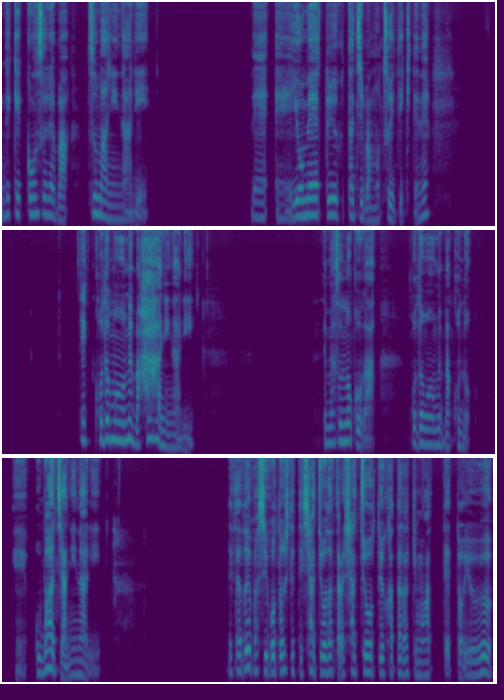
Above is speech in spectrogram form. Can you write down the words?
で、結婚すれば妻になり、で、えー、嫁という立場もついてきてね。で、子供を産めば母になり、で、まあ、その子が子供を産めば今度、えー、おばあちゃんになり、で、例えば仕事してて社長だったら社長という肩書きもあってという、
